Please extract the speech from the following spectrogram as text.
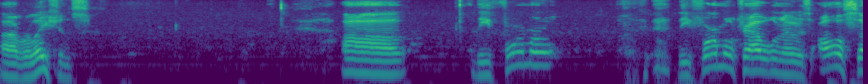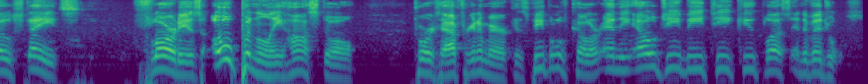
uh, relations. Uh, the formal the formal travel notice also states Florida is openly hostile towards African Americans, people of color, and the LGBTQ plus individuals.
